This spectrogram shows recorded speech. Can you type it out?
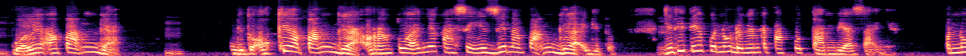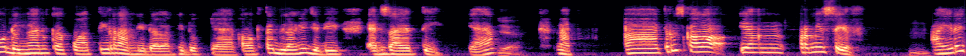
Hmm. Boleh apa enggak? Hmm. Gitu. Oke okay, apa enggak? Orang tuanya kasih izin apa enggak gitu. Yeah. Jadi dia penuh dengan ketakutan biasanya. Penuh dengan kekhawatiran di dalam hidupnya. Kalau kita bilangnya jadi anxiety, ya. Yeah. Nah, uh, terus kalau yang permisif, Hmm. Akhirnya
